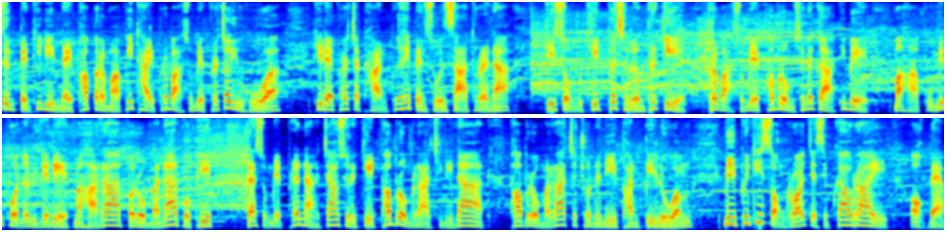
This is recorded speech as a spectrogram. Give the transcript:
ซึ่งเป็นที่ดินในพระประมาพิไทยพระบาทสมเด็จพระเจ้าอยู่หัว ที่ได้พระราชทานเพื่อให้เป็นสวนสาธารณะ ที่ทรงอุทิศเพื่อเฉลิมพระเกียรติ พระบาทสมเด็จพระบรมชนากาธิเบศรมหาภูมิพลอดุลยเดชมหาราชบรมนาถบพิตรและสมเด็จพระนางเจ้าสิริกิติ์พระบรมราชินีนาถพระบรมราชชนนีพันปีหลวง มีพื้นที่ 279 ไร่ ออกแบบ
